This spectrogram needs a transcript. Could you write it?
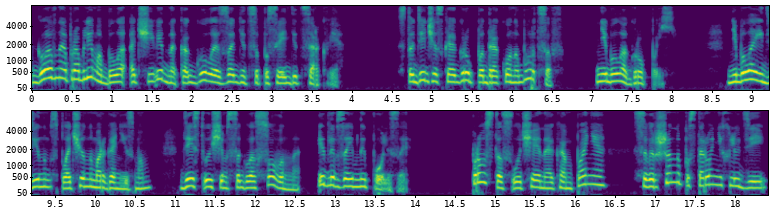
Главная проблема была очевидна, как голая задница посреди церкви. Студенческая группа драконоборцев не была группой. Не была единым сплоченным организмом, действующим согласованно и для взаимной пользы. Просто случайная компания совершенно посторонних людей,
